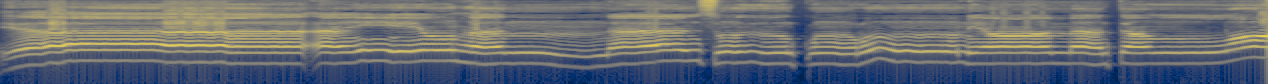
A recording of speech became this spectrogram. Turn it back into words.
يا أيها الناس اذكروا نعمة الله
